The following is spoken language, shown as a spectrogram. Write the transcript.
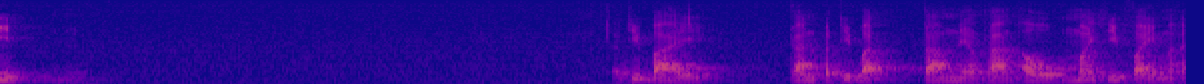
นิทอธิบาย การปฏิบัติตามแนวทางเอาไม้สีไฟมาอ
